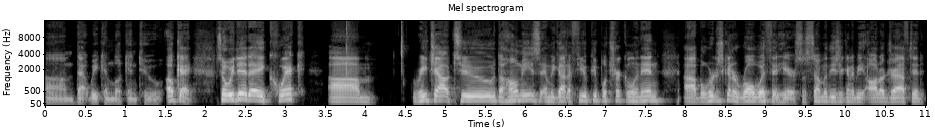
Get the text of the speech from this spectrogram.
um, that we can look into. Okay, so we did a quick um, reach out to the homies and we got a few people trickling in uh, but we're just going to roll with it here. So some of these are going to be auto drafted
